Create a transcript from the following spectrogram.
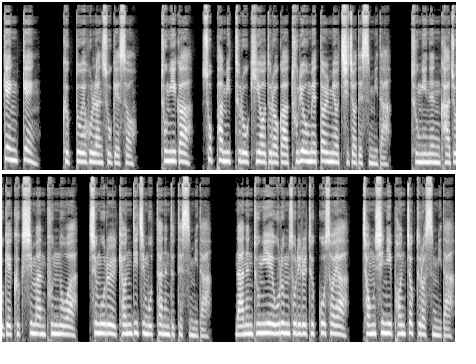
깽깽. 극도의 혼란 속에서 둥이가 소파 밑으로 기어들어가 두려움에 떨며 지저댔습니다. 둥이는 가족의 극심한 분노와 증오를 견디지 못하는 듯 했습니다. 나는 둥이의 울음소리를 듣고서야 정신이 번쩍 들었습니다.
